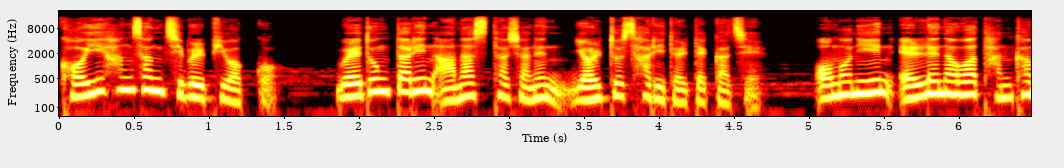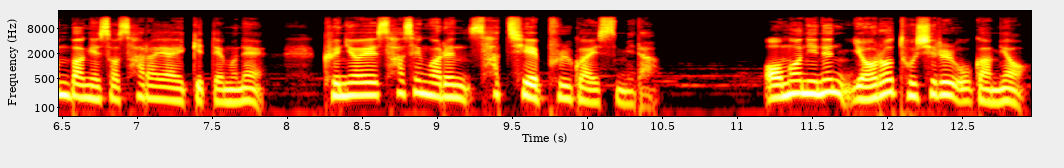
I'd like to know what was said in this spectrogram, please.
거의 항상 집을 비웠고 외동딸인 아나스타샤는 12살이 될 때까지 어머니인 엘레나와 단칸방에서 살아야 했기 때문에 그녀의 사생활은 사치에 불과했습니다. 어머니는 여러 도시를 오가며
